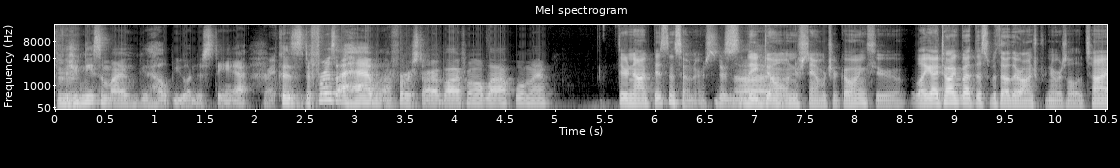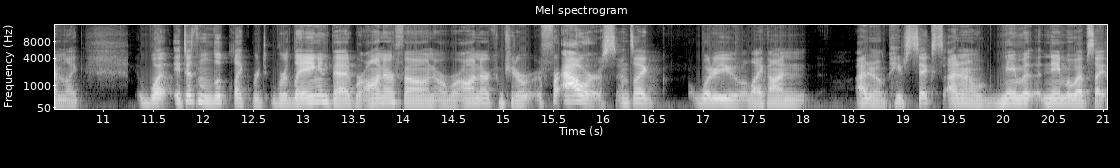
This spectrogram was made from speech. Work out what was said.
because you need somebody who can help you understand. Mm-hmm. Right. Because the friends I had when I first started buying from a black woman, They're not business owners. They're so they don't understand what you're going through. Like I talk about this with other entrepreneurs all the time. Like what it doesn't look like we're we're laying in bed, we're on our phone or we're on our computer for hours. And it's like, what are you like on I don't know, page six? I don't know, name a name a website.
